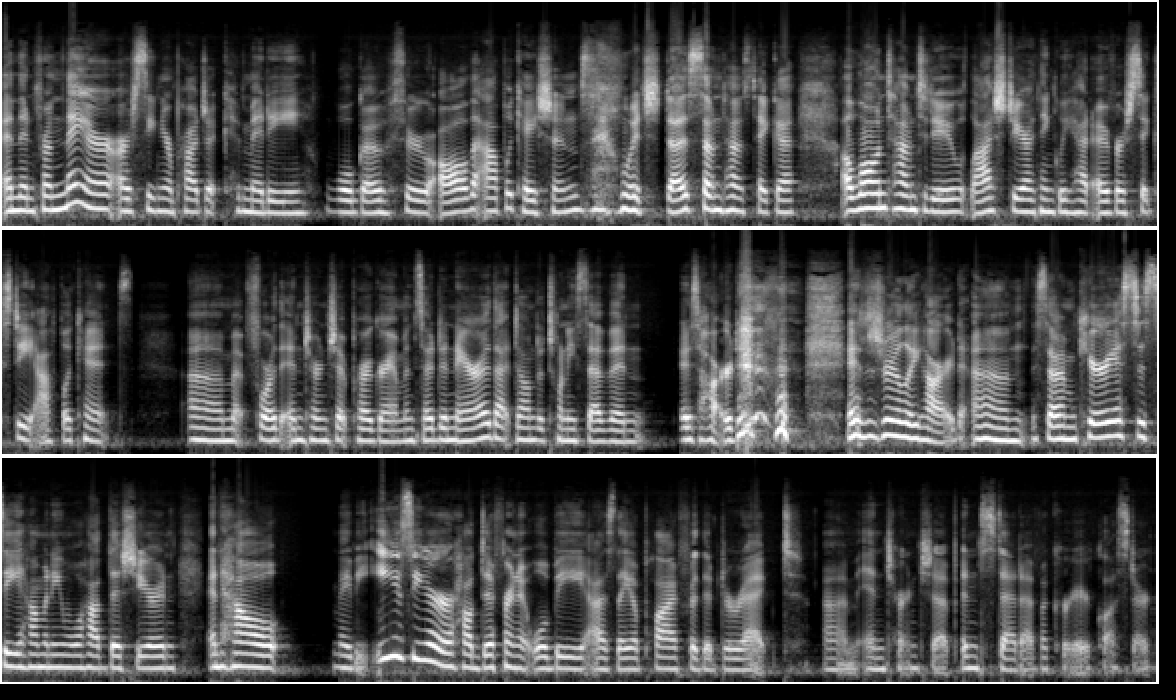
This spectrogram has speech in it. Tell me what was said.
And then from there, our senior project committee will go through all the applications, which does sometimes take a, a long time to do. Last year, I think we had over 60 applicants um, for the internship program. And so to narrow that down to 27 is hard. it's really hard. Um, so I'm curious to see how many we'll have this year and, and how maybe easier or how different it will be as they apply for the direct um, internship instead of a career cluster.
